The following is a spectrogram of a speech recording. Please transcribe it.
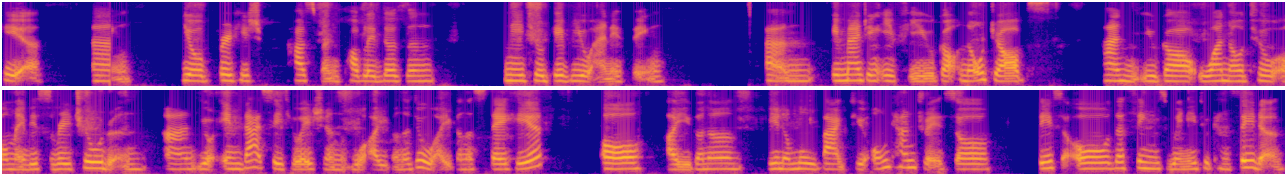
here, um, your British husband probably doesn't need to give you anything. And imagine if you got no jobs and you got one or two or maybe three children and you're in that situation, what are you gonna do? Are you gonna stay here or are you gonna, you know, move back to your own country? So these are all the things we need to consider.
